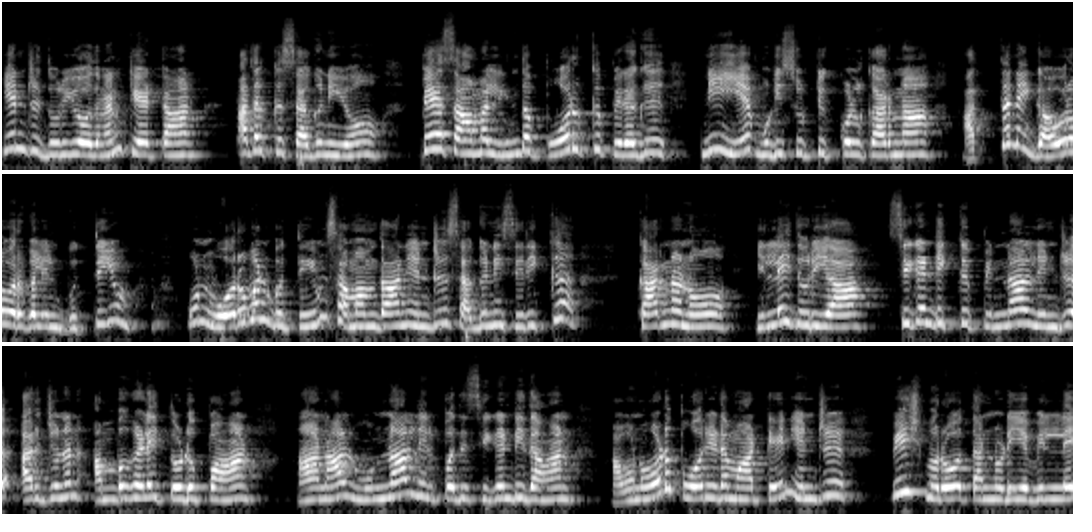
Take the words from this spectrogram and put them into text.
என்று துரியோதனன் கேட்டான். அதற்கு சகுனியோ பேசாமல் இந்த போருக்கு பிறகு நீயே முடிசூட்டிக்கொள் கர்ணா. அத்தனை கௌரவர்களின் புத்தியும் உன் ஒருவன் புத்தியும் சமம்தான் என்று சகுனி சிரிக்க கர்ணனோ இல்லை துரியா சிகண்டிக்கு பின்னால் நின்று அர்ஜுனன் அம்புகளை தொடுப்பான். ஆனால் முன்னால் நிற்பது சிகண்டிதான். அவனோடு போரிட மாட்டேன் என்று பீஷ்மரோ தன்னுடைய வில்லை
